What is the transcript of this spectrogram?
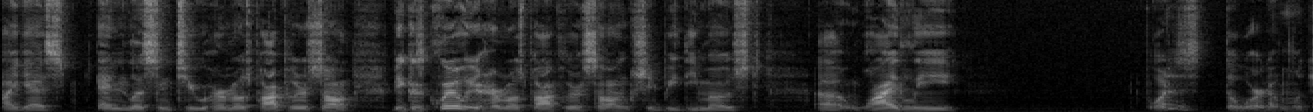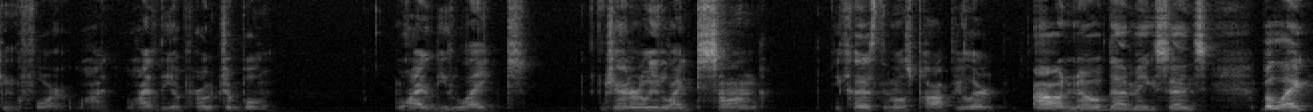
I guess, and listen to her most popular song because clearly her most popular song should be the most uh, widely what is the word I'm looking for? Wide, widely approachable, widely liked, generally liked song because it's the most popular. I don't know if that makes sense, but like,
